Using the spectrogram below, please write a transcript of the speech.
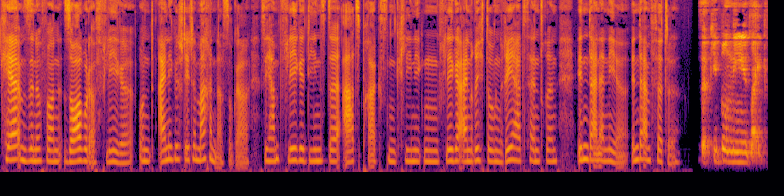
Care im Sinne von Sorge oder Pflege. Und einige Städte machen das sogar. Sie haben Pflegedienste, Arztpraxen, Kliniken, Pflegeeinrichtungen, Reha-Zentren in deiner Nähe, in deinem Viertel. That people need like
